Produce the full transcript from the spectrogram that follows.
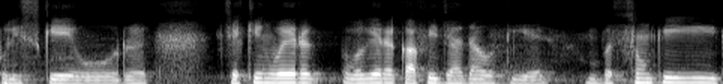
पुलिस के और चेकिंग वगैरह वगैरह काफ़ी ज़्यादा होती है। बसों की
